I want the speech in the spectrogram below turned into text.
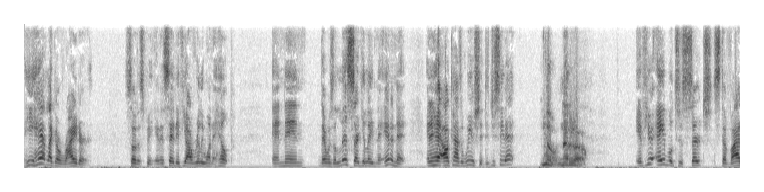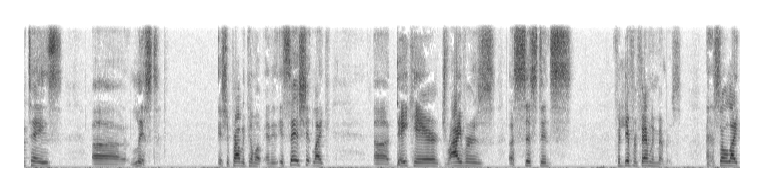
he had like a writer, so to speak, and it said if y'all really want to help, and then there was a list circulating the internet, and it had all kinds of weird shit. Did you see that? no, not at all. if you're able to search Stevante's uh, list, it should probably come up, and it, it says shit like uh, daycare, drivers, assistants for different family members. so, like,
